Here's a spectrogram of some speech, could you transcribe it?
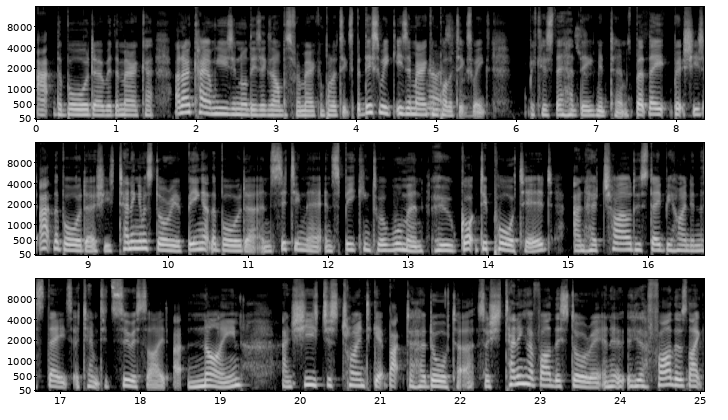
at the border with America. And okay, I'm using all these examples for American politics, but this week is American No, politics week because they had the midterms. But they but she's at the border. She's telling him a story of being at the border and sitting there and speaking to a woman who got deported and her child who stayed behind in the States attempted suicide at nine and she's just trying to get back to her daughter. So she's telling her father this story, and her, her father's like,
